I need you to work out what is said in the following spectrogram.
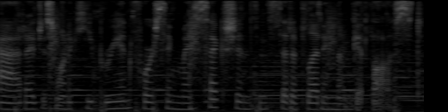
add, I just want to keep reinforcing my sections instead of letting them get lost.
